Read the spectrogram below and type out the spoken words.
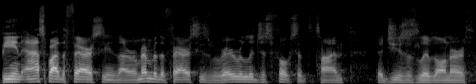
Being asked by the Pharisees, and I remember the Pharisees were very religious folks at the time that Jesus lived on earth.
